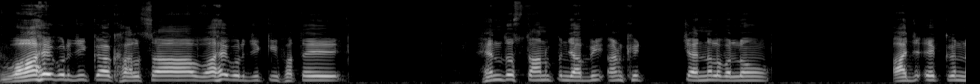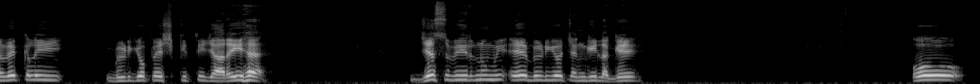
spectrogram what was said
ਵਾਹਿਗੁਰੂ ਜੀ ਕਾ ਖਾਲਸਾ, ਵਾਹਿਗੁਰੂ ਜੀ ਕੀ ਫਤਿਹ। ਹਿੰਦੁਸਤਾਨ ਪੰਜਾਬੀ ਅਣਖਿੱਚ ਚੈਨਲ ਵੱਲੋਂ ਅੱਜ ਇੱਕ ਨਵਿਕਲੀ ਵੀਡੀਓ ਪੇਸ਼ ਕੀਤੀ ਜਾ ਰਹੀ ਹੈ। ਜਿਸ ਵੀਰ ਨੂੰ ਵੀ ਇਹ ਵੀਡੀਓ ਚੰਗੀ ਲੱਗੇ, ਉਹ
